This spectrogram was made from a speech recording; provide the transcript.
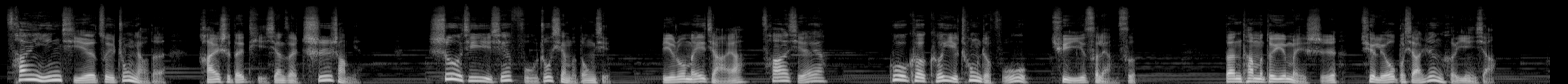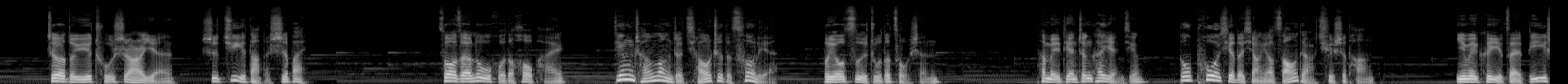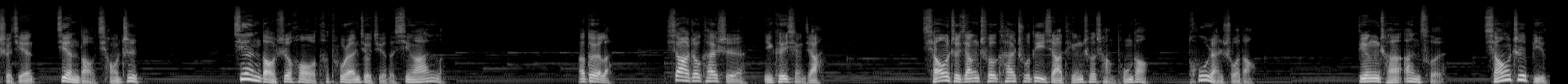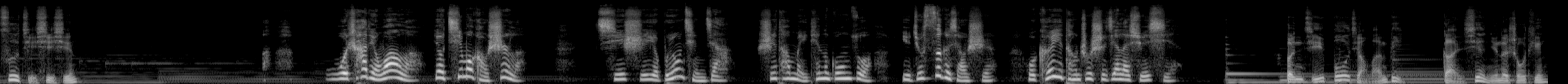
餐饮企业最重要的还是得体现在吃上面。设计一些辅助性的东西，比如美甲呀、擦鞋呀，顾客可以冲着服务去一次两次，但他们对于美食却留不下任何印象，这对于厨师而言是巨大的失败。坐在路虎的后排，丁婵望着乔治的侧脸，不由自主的走神。他每天睁开眼睛，都迫切的想要早点去食堂，因为可以在第一时间见到乔治。见到之后，他突然就觉得心安了。啊，对了，下周开始你可以请假。乔治将车开出地下停车场通道，突然说道。丁婵暗忖，乔治比自己细心。我差点忘了要期末考试了。其实也不用请假，食堂每天的工作也就四个小时，我可以腾出时间来学习。本集播讲完毕，感谢您的收听。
